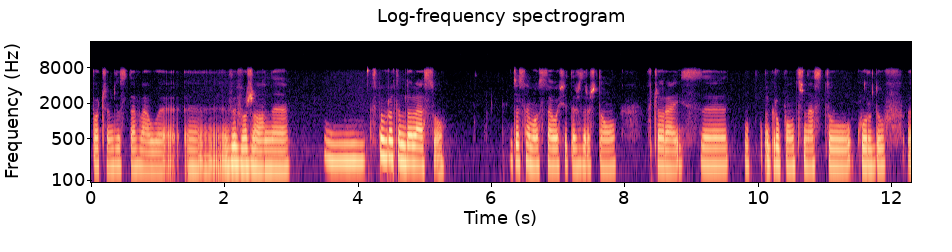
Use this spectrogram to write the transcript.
po czym zostawały wywożone mm, z powrotem do lasu to samo stało się też zresztą wczoraj z e, grupą 13 Kurdów e,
